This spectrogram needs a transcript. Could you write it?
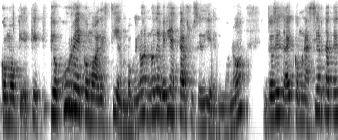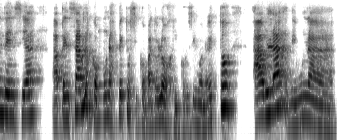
como que, ocurre como a destiempo, que no, debería estar sucediendo, ¿no? Entonces hay como una cierta tendencia a pensarla como un aspecto psicopatológico, es decir, bueno, esto habla de una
